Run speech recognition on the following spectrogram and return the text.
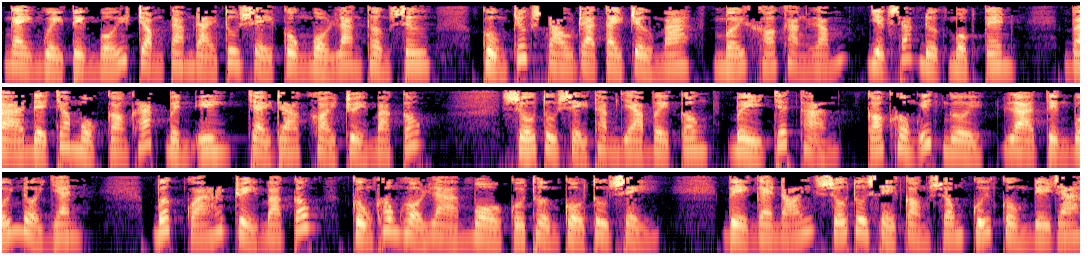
Ngày ngụy tiền bối trong tam đại tu sĩ cùng mộ lan thần sư, cùng trước sau ra tay trừ ma mới khó khăn lắm, diệt sát được một tên, và để cho một con khác bình yên chạy ra khỏi trụy ma cốc. Số tu sĩ tham gia bày công bị chết thảm, có không ít người là tiền bối nội danh. Bất quá trụy ma cốc cũng không hổ là mộ của thượng cổ tu sĩ vì nghe nói số tu sĩ còn sống cuối cùng đi ra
